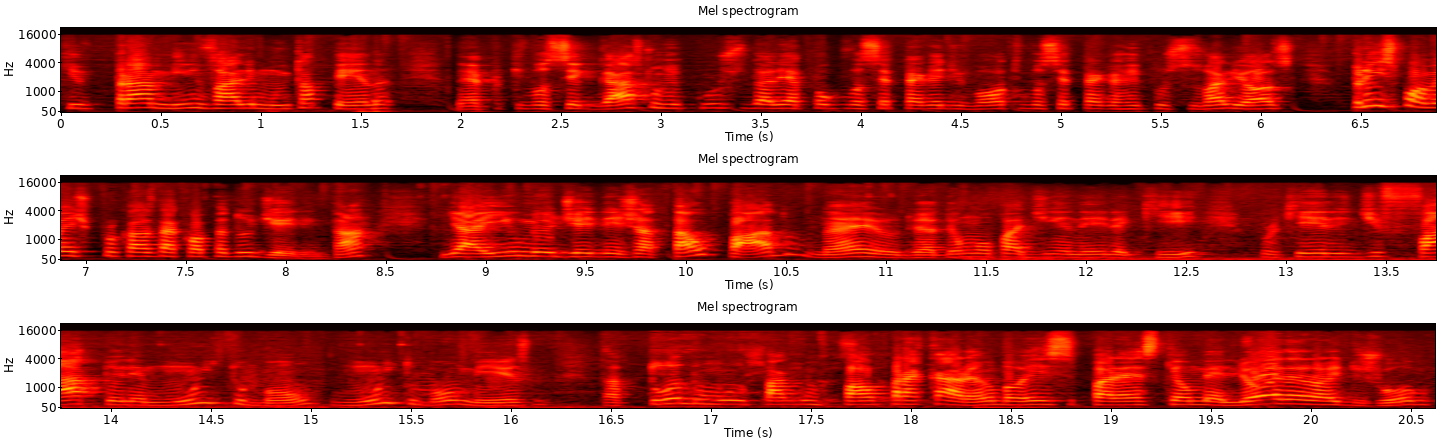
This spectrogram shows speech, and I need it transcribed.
que para mim vale muito a pena, né? Porque você gasta um recurso, dali a pouco você pega de volta e você pega recursos valiosos, principalmente por causa da cópia do Jaden, tá? E aí o meu Jaden já tá upado, né? Eu já dei uma upadinha nele aqui, porque ele de fato ele é muito bom, muito bom mesmo. Tá todo mundo paga um pau pra caramba, esse parece que é o melhor herói do jogo.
